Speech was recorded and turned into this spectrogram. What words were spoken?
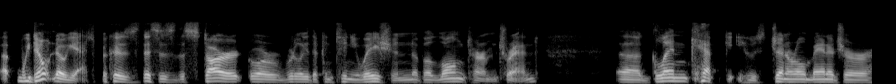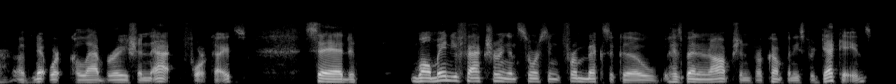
Uh, we don't know yet because this is the start or really the continuation of a long term trend. Uh, Glenn Koepke, who's general manager of network collaboration at FourKites, said while manufacturing and sourcing from Mexico has been an option for companies for decades,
